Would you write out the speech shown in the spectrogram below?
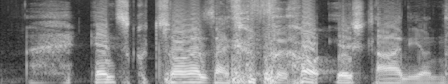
Ernst Kuzora, seine Frau, ihr Stadion.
